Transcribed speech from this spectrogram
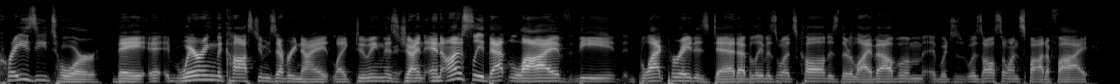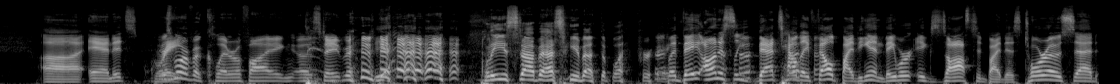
crazy tour. They uh, wearing the costumes every night, like doing this giant. And honestly, that live, the Black Parade is Dead, I believe is what it's called, is their live album, which is, was also on Spotify. Uh, and it's It great. was more of a clarifying uh, statement. please stop asking about the black parade But they honestly, that's how they felt by the end. They were exhausted by this. Toro said,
